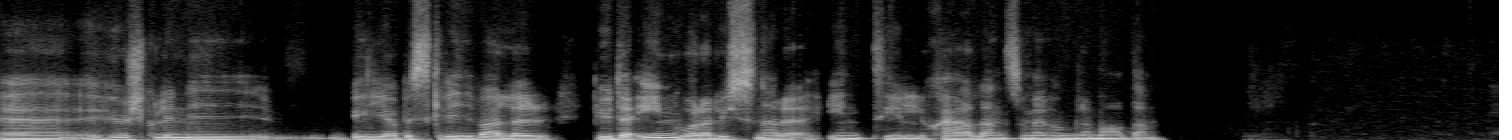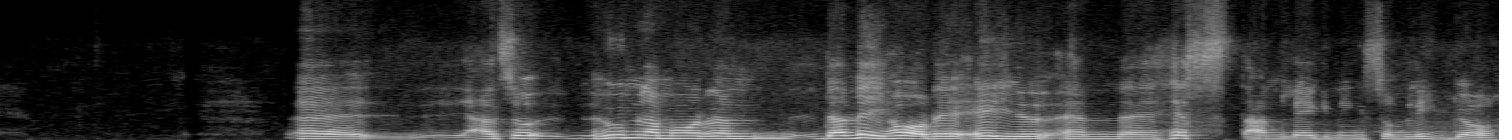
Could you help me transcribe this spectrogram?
Eh, hur skulle ni vilja beskriva eller bjuda in våra lyssnare in till själen som är humlamaden? Alltså Humlamaden, där vi har det är ju en eh, hästanläggning som ligger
